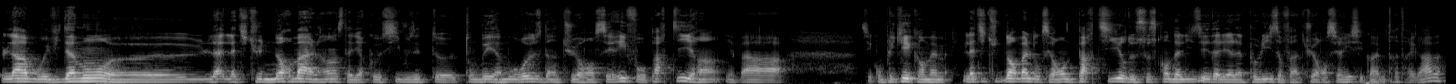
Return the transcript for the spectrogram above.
là où évidemment euh, l'attitude normale hein, c'est à dire que si vous êtes tombé amoureuse d'un tueur en série faut partir hein, y a pas c'est compliqué quand même l'attitude normale donc c'est vraiment de partir de se scandaliser d'aller à la police enfin un tueur en série c'est quand même très très grave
